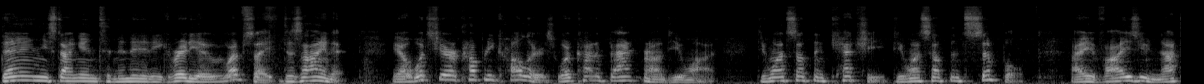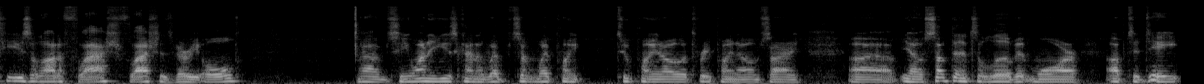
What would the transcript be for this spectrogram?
Then you start getting to the nitty gritty of your website. Design it. You know, what's your company colors? What kind of background do you want? Do you want something catchy? Do you want something simple? I advise you not to use a lot of Flash. Flash is very old. Um, so you want to use kind of web some web point 2.0 or 3.0. I'm sorry. Uh, you know something that's a little bit more up to date,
